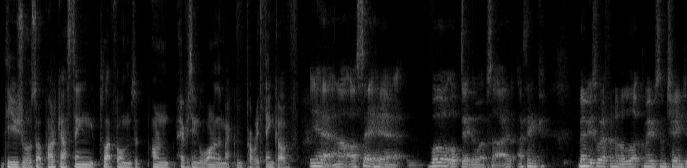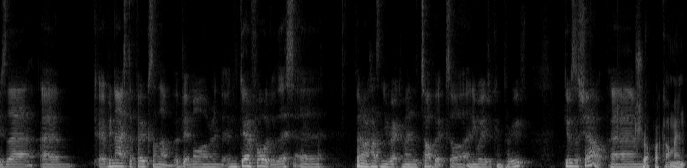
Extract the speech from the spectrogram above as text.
the usual sort of podcasting platforms on every single one of them I can probably think of. Yeah, and I'll, I'll say it here, we'll update the website. I, I think maybe it's worth another look, maybe some changes there. Um, it'd be nice to focus on that a bit more and, and going forward with this. Uh, if anyone has any recommended topics or any ways we can improve, give us a shout. Um, Drop a comment.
